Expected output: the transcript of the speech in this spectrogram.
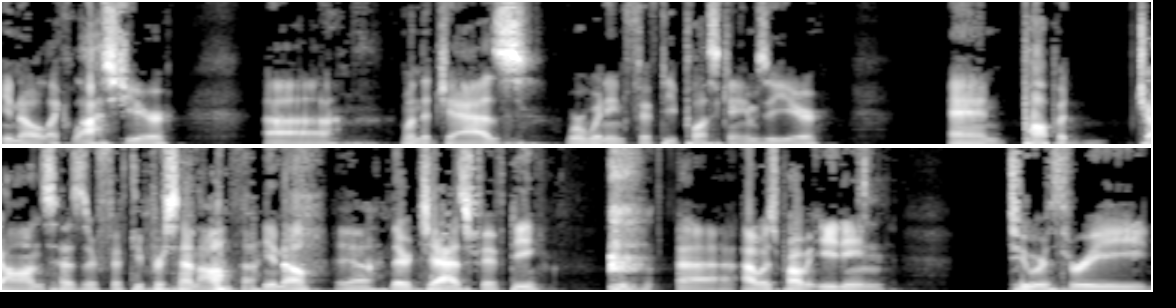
You know, like last year, uh, when the Jazz were winning 50 plus games a year and Papa John's has their 50% off, you know, Yeah. their Jazz 50. uh, I was probably eating two or three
